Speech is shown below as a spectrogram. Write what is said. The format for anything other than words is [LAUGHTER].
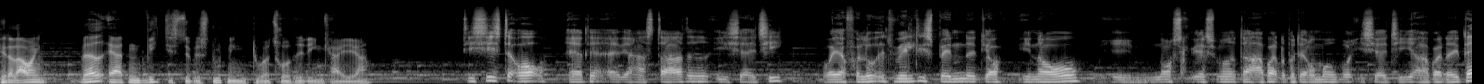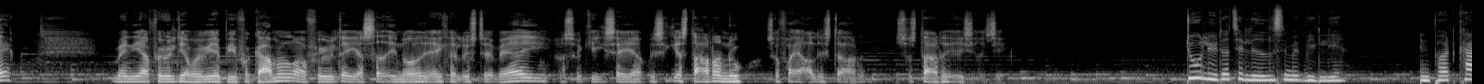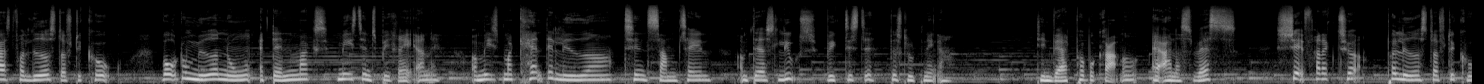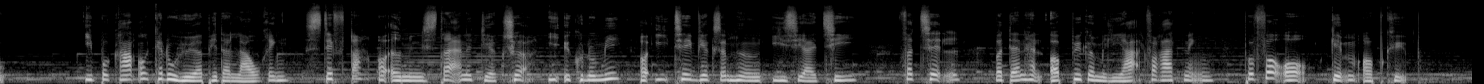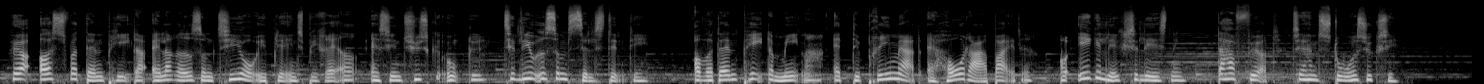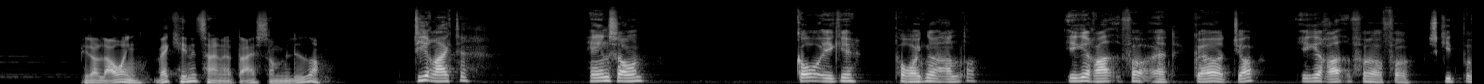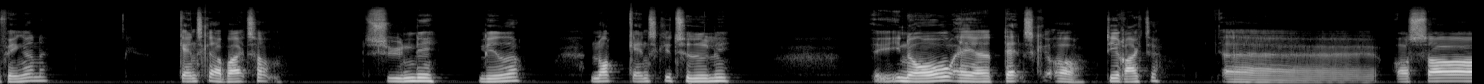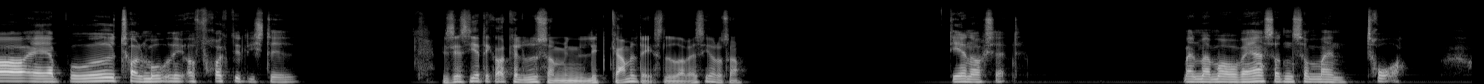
Peter Lauring, hvad er den vigtigste beslutning, du har truffet i din karriere? De sidste år er det, at jeg har startet i CIT, hvor jeg forlod et vældig spændende job i Norge, i en norsk virksomhed, der arbejder på det område, hvor ICIT arbejder i dag. Men jeg følte, at jeg var ved at blive for gammel, og følte, at jeg sad i noget, jeg ikke havde lyst til at være i. Og så gik, sagde jeg, hvis ikke jeg starter nu, så får jeg aldrig startet. Så startede jeg ICIT. Du lytter til Ledelse med Vilje. En podcast fra lederstof.dk, hvor du møder nogle af Danmarks mest inspirerende og mest markante ledere til en samtale om deres livs vigtigste beslutninger. Din vært på programmet er Anders Vass, chefredaktør på lederstof.dk. I programmet kan du høre Peter Lauring, stifter og administrerende direktør i økonomi- og IT-virksomheden ECIT, fortælle, hvordan han opbygger milliardforretningen på få år gennem opkøb. Hør også, hvordan Peter allerede som 10-årig bliver inspireret af sin tyske onkel til livet som selvstændig. Og hvordan Peter mener, at det primært er hårdt arbejde og ikke lektielæsning, der har ført til hans store succes. Peter Lauring, hvad kendetegner dig som leder? Direkte. Hands on. Går ikke på ryggen af andre. Ikke red for at gøre et job. Ikke red for at få skidt på fingrene. Ganske arbejdsom. Synlig leder. Nok ganske tydelig. I Norge er jeg dansk og direkte. Øh, og så er jeg både tålmodig og frygtelig stedig. Hvis jeg siger, at det godt kan lyde som en lidt gammeldags leder, hvad siger du så? Det er nok sandt. Men man må jo være sådan, som man tror.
